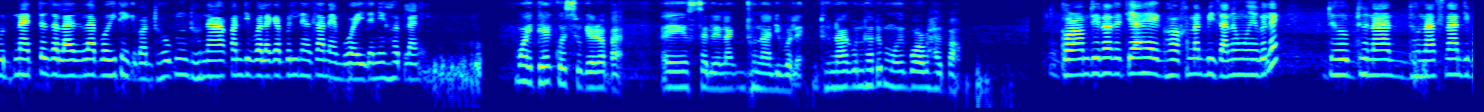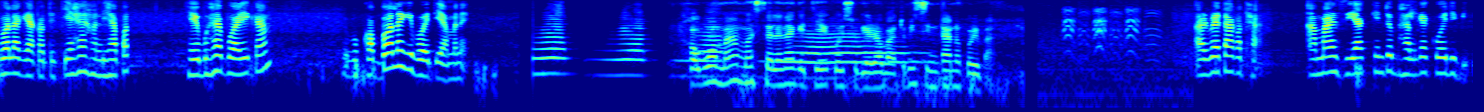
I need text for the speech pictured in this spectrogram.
গুড নাইটটো জ্বলাই জ্বলাই বহি থাকিব। ধূপ ধূনা অকণ দিব লাগে বুলি নাজানে বোৱাৰীজনী হৈ পেলাই মই এতিয়াই কৈছোঁগৈ ৰ'বা এই চেলেনাক ধূনা দিবলৈ। ধূনা গোন্ধটো মই বৰ ভাল পাওঁ। গৰম দিনত এতিয়া সেই ঘৰখনত বীজাণু মৰিবলৈ ধূপ ধূনা ধূনা চুনা দিব লাগে আকৌ তেতিয়াহে সন্ধিয়া পৰত সেইবোৰহে বোৱাৰী কাম। এইবোৰ ক'ব লাগিব এতিয়া মানে। হ'ব মা মই চেলেনাক এতিয়াই কৈছোঁগৈ ৰ'বা তুমি চিন্তা নকৰিবা। আৰু এটা কথা। আমাৰ জীয়াক কিন্তু ভালকৈ কৈ দিবি।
